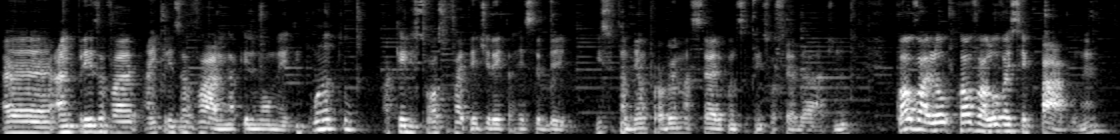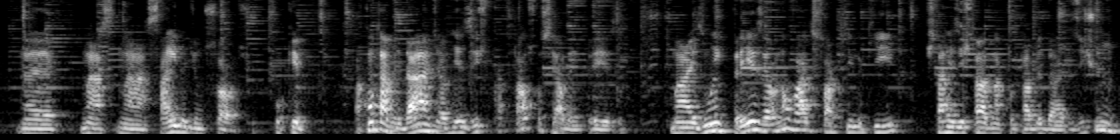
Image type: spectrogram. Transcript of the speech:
é, a, empresa vai, a empresa vale naquele momento? E quanto aquele sócio vai ter direito a receber? Isso também é um problema sério quando você tem sociedade. Né? Qual, valor, qual valor vai ser pago né? É, na, na saída de um sócio? Porque a contabilidade ela resiste o capital social da empresa. Mas uma empresa ela não vale só aquilo que está registrado na contabilidade. Existe um,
